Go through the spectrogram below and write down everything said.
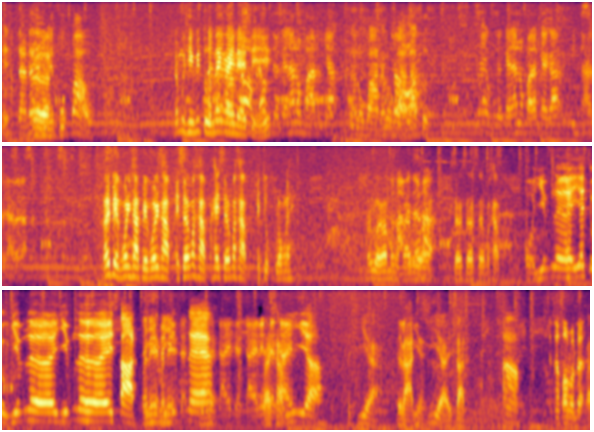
เห็นน่าจะอยู่ในคุกเปล่าแล้วมึงทิ้งพี่ตูนได้ไงเนี่ยไอ้ตีเจอแกหน้าโรงพยาบาลเมื่อกี้หน้าโรงพยาบาลหน้าโรงพยาบาลล่าสุดใช่ ผมเจอแกหน้าโรงพยาบาลแล้วแกก็วิ่งหายไปไหนไปแล้วไอ้ยเปลี่ยนคนขับเปลี่ยนคนขับไอ้เซิร์ฟมาขับให้เซิร์ฟมาขับไอ้จุกลงเลยตำรวจว่ามึงกับมาด้วยว่าเซิร์ฟเซิร์ฟเซิร์ฟมาขับ โอ้ยิ้มเลยยาจุกยิ้มเลย ยิ้มเลยไอ้สัตว์มานี่มานี่เสียแน่ใจเสียใจนี่ไปเสียครับใจเฮียไอ้เหี้ยไอ้หลานเหี้ยไอ้สัตว์อ้าวจะซ่อมรถด้วยไป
